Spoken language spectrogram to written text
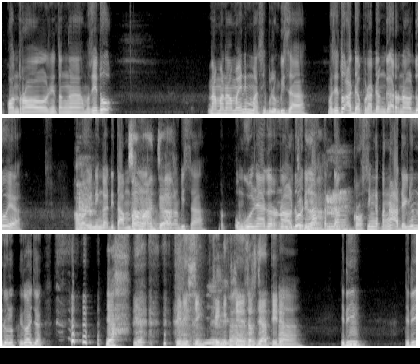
kontrolnya tengah. Maksudnya itu nama-nama ini masih belum bisa. Maksudnya itu ada pun ada enggak Ronaldo ya. Kalau ini nggak ditambah Sama nggak aja. akan bisa. Unggulnya ada Ronaldo Itu adalah dia. tendang crossing ke tengah ada yang nyundul itu aja. Ya, iya. Finishing. Iya, Finish, iya. finisher sejati deh. Nah, jadi Hmm. jadi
